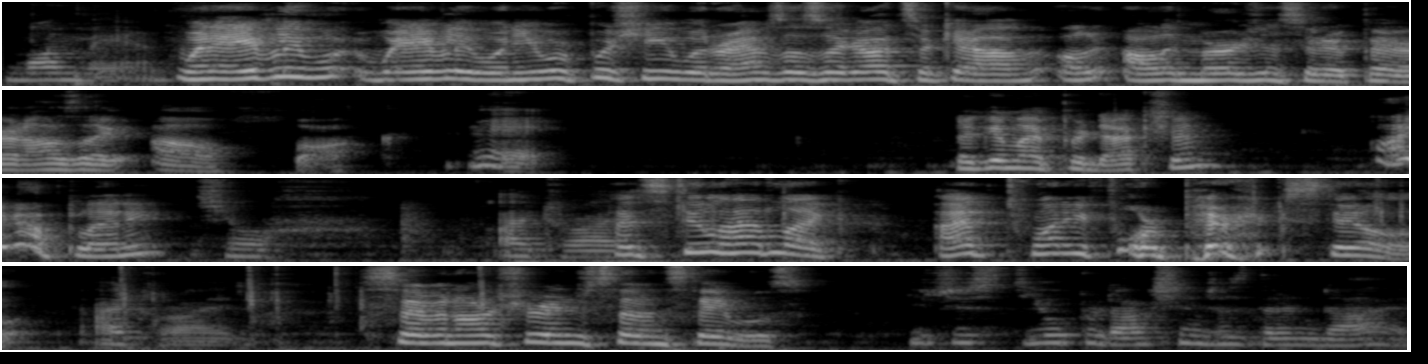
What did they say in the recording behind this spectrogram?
My man. When Averly, Averly, when you were pushing it with Rams, I was like, "Oh, it's okay. I'll, I'll emergency repair." And I was like, "Oh fuck! Yeah. Look at my production. I got plenty. Sure. I tried. I still had like I had 24 barracks still, I tried. seven archer and seven stables. You just your production just didn't die.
